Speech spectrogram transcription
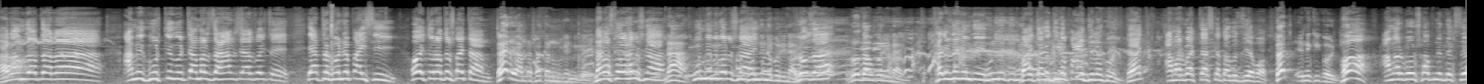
হারাম দাদারা আমি ঘুরতে ঘুরতে আমার জাহান শেষ হয়েছে এতক্ষণে পাইছি। ওই তোরা তো শয়তান। হ্যাঁ রে আমরা শয়তান মুখে নিকে নামাজ পড়া হারুস না? না। কোন দিনই পড়ুস না কোনদিনই পড়ি নাই। রোজা? রোজাও করি নাই। থাকিস না কোন দিন? কোনদিন ভাই তোকে দুইটা পায়ের দিনে কই? দেখ আমার বাচ্চা আজকে তোকে জিয়া পথ হ্যাঁ এনে কি কইন? হ্যাঁ আমার বউ স্বপ্নে দেখছে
